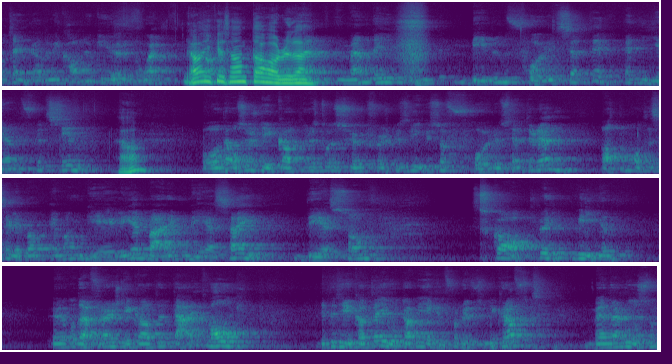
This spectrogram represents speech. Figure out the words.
og tenker at vi kan jo ikke gjøre noe. Ja, ikke sant? Da har du det. Men, men det, Bibelen forutsetter et gjenfødt sinn. Ja. Og det er også slik at Når det står 'søk først Guds rike', så forutsetter den at på en måte selve evangeliet bærer med seg det som skaper viljen. Eh, og Derfor er det slik at det er et valg. Det betyr ikke at det er gjort av egen fornuftig kraft, men det er noe som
